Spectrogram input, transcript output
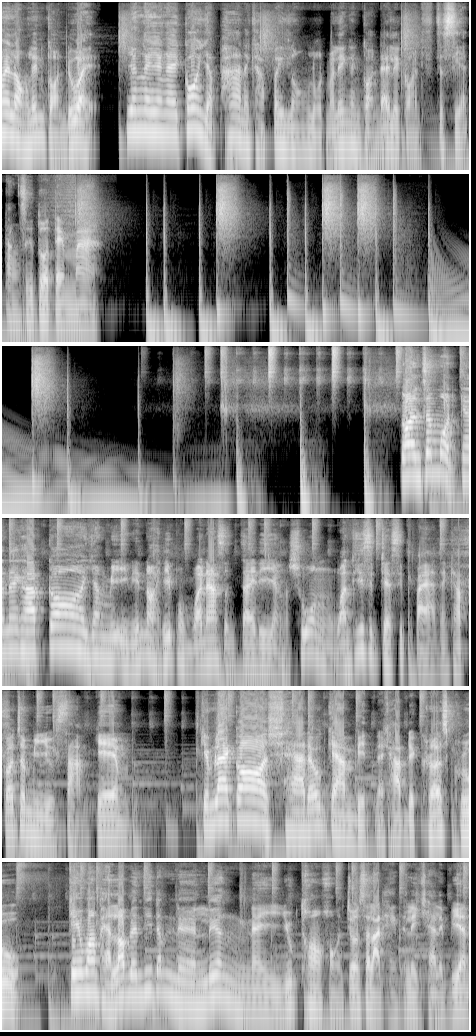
ให้ลองเล่นก่อนด้วย ยังไงยังไงก็อย่าพลาดนะครับ ไปลองโหลดมาเล่นกันก่อนได้เลยก่อนที่จะเสียตังค์ซื้อตัวเต็มมาก่อนจะหมดกันนะครับก็ยังมีอีกนิดหน่อยที่ผมว่าน่าสนใจดีอย่างช่วงวันที่ 17-18 นะครับ ก็จะมีอยู่ 3 เกม เกมแรกก็ Shadow Gambit นะครับ The Curse Crew กมวางแผนรอบเล่นที่ดำเนินเรื่องในยุคทองของโจรสลัดแห่งทะเลแคริบเบียน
